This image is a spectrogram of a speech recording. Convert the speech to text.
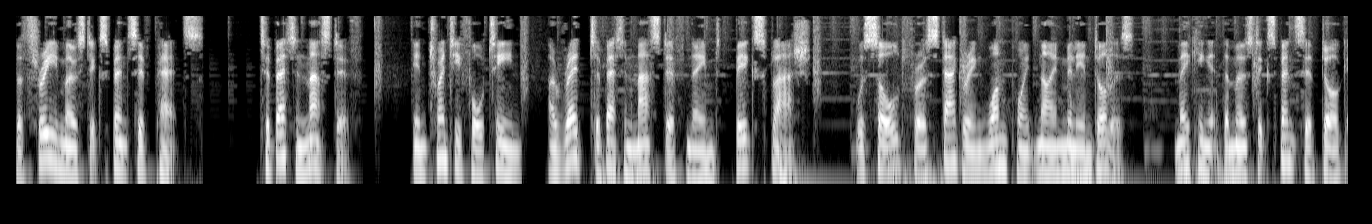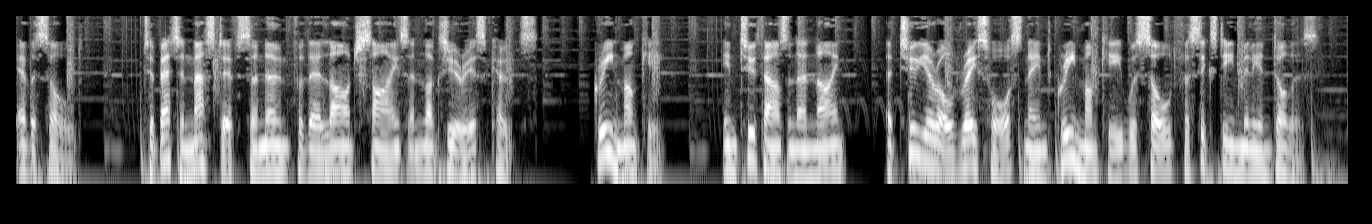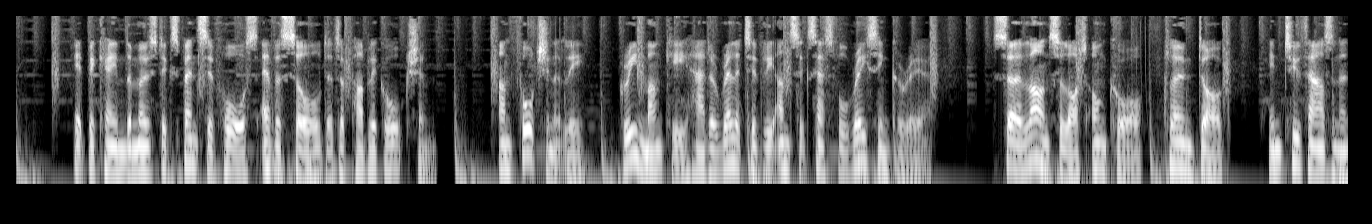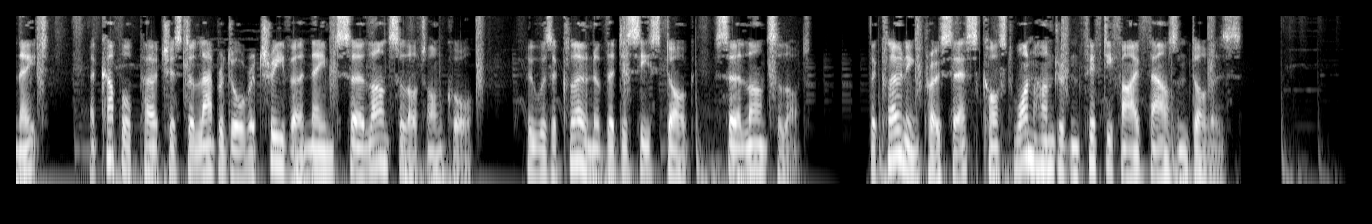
The three most expensive pets. Tibetan Mastiff. In 2014, a red Tibetan Mastiff named Big Splash was sold for a staggering $1.9 million, making it the most expensive dog ever sold. Tibetan Mastiffs are known for their large size and luxurious coats. Green Monkey. In 2009, a two-year-old racehorse named Green Monkey was sold for $16 million. It became the most expensive horse ever sold at a public auction. Unfortunately, Green Monkey had a relatively unsuccessful racing career. Sir Lancelot Encore, cloned dog. In 2008, a couple purchased a Labrador Retriever named Sir Lancelot Encore, who was a clone of the deceased dog, Sir Lancelot. The cloning process cost $155,000.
